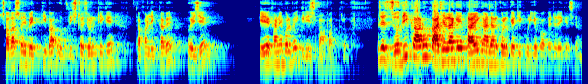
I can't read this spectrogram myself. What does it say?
সদাশয় ব্যক্তি বা উদ্দিষ্ট জনটিকে। তখন লিখতে হবে, ওই যে কে এখানে বলবে? গিরিশ মহাপাত্র যে যদি কারু কাজে লাগে, তাই গাঁজার কলকেটি কুড়িয়ে পকেটে রেখেছেন।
